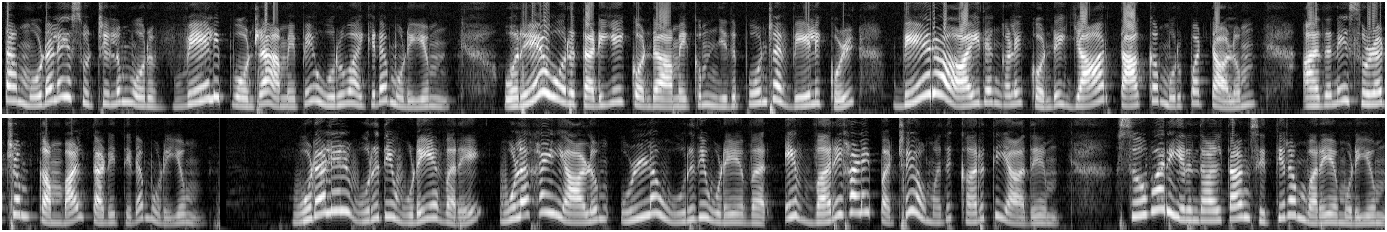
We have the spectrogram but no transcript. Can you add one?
தம் உடலை சுற்றிலும் ஒரு வேலி போன்ற அமைப்பை உருவாக்கிட முடியும். ஒரே ஒரு தடியை கொண்டு அமைக்கும் இது போன்ற வேலிக்குள் வேறு ஆயுதங்களை கொண்டு யார் தாக்க முற்பட்டாலும் அதனை சுழற்றும் கம்பால் தடித்திட முடியும். உடலில் உறுதி உடையவரே உலகை யாழும் உள்ள உறுதி உடையவர். இவ்வரிகளை பற்றி உமது கருத்து யாது? சுவர் இருந்தால்தான் சித்திரம் வரைய முடியும்.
